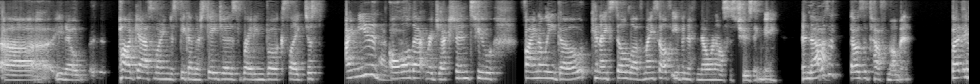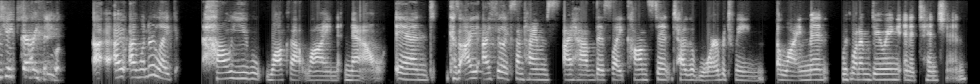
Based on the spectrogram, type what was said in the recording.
uh you know podcasts wanting to speak on their stages writing books like just i needed all that rejection to finally go can i still love myself even if no one else is choosing me? And that yeah. was a that was a tough moment but it changed everything. I, I wonder like how you walk that line now and because I, I feel like sometimes i have this like constant tug of war between alignment with what i'm doing and attention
